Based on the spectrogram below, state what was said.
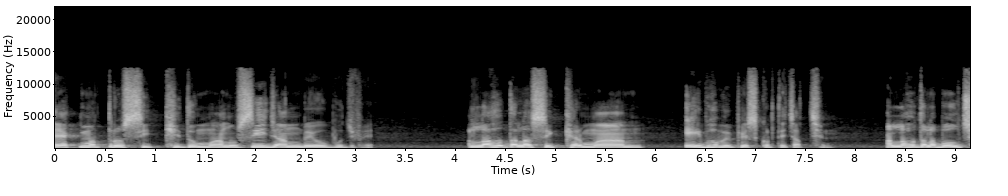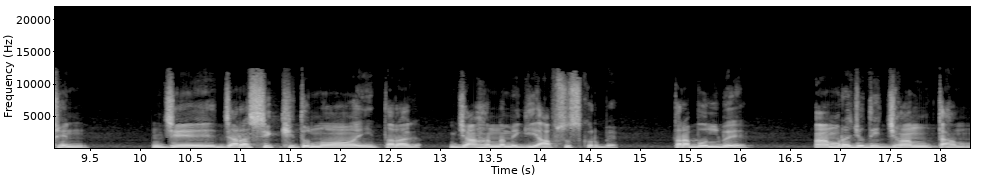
একমাত্র শিক্ষিত মানুষই জানবে ও বুঝবে। আল্লাহ তালা শিক্ষার মান এইভাবে পেশ করতে চাচ্ছেন। আল্লাহ তালা বলছেন যে যারা শিক্ষিত নয়, তারা জাহান নামে গিয়ে আফসোস করবে। তারা বলবে, আমরা যদি জানতাম,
